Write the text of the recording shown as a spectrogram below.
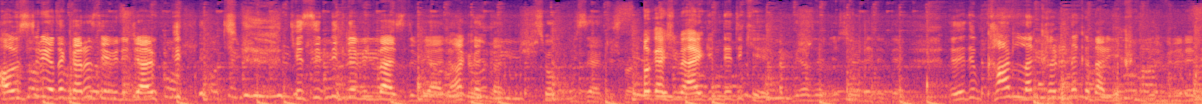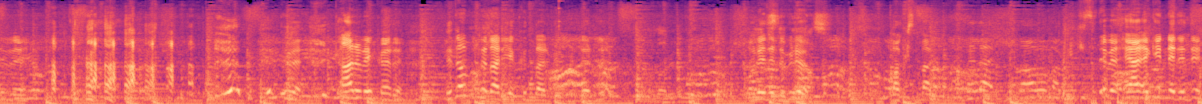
Avusturya'da karı sevineceğim. Kesinlikle bilmezdim yani hakikaten. Çok güzel. Bakın şimdi Ergin dedi ki, biraz önce şöyle dedi. E Dedim karla karı ne kadar yakın birbirine değil mi? değil mi? Kar ve karı. Neden bu kadar yakınlar birbirlerine? O ne dedi biliyor musun? Bak bak. Cevaba bak. İkisi de be- Ergin ne dedi?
